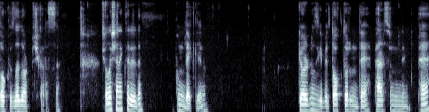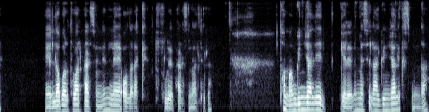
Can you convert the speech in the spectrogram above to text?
9'da 4.30 arası. Çalışan ekle dedim. Bunu da ekleyelim. Gördüğünüz gibi doktorun D, personelin P, e, laboratuvar personelinin L olarak tutuluyor personel türü. Tamam güncelliğe gelelim. Mesela güncellik kısmında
